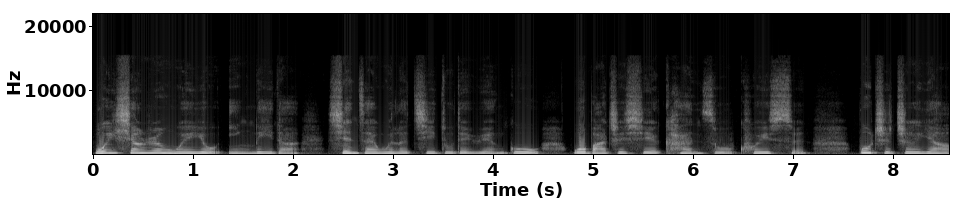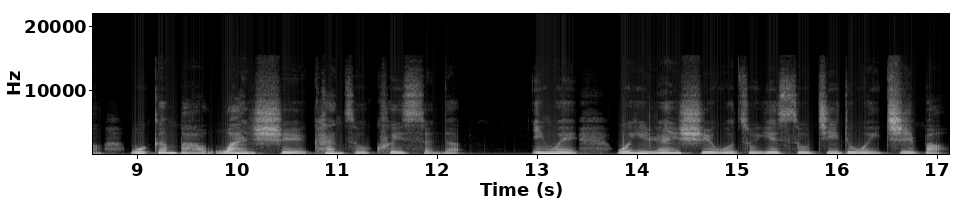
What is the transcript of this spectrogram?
我一向认为有盈利的，现在为了基督的缘故，我把这些看作亏损。不止这样，我更把万事看作亏损的，因为我已认识我主耶稣基督为至宝。”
